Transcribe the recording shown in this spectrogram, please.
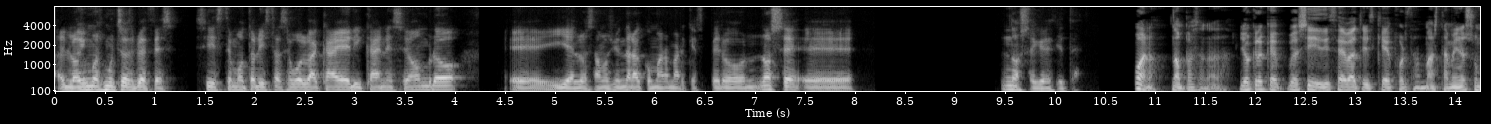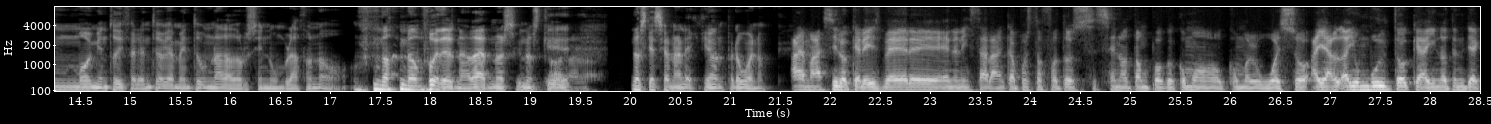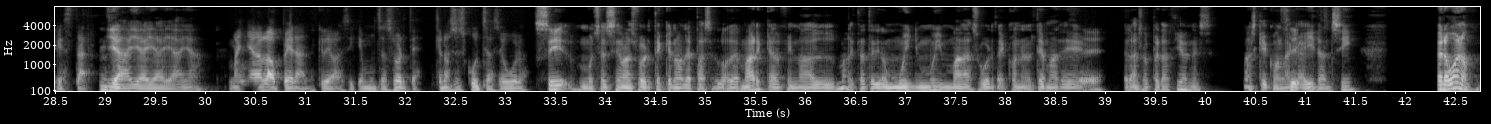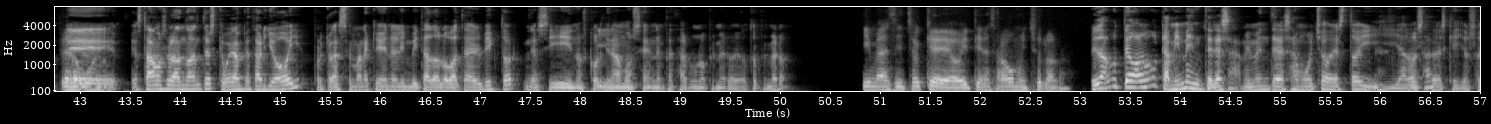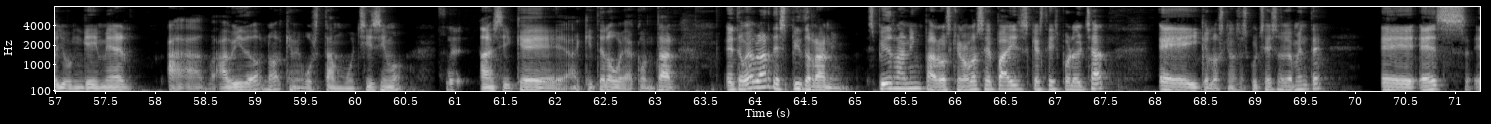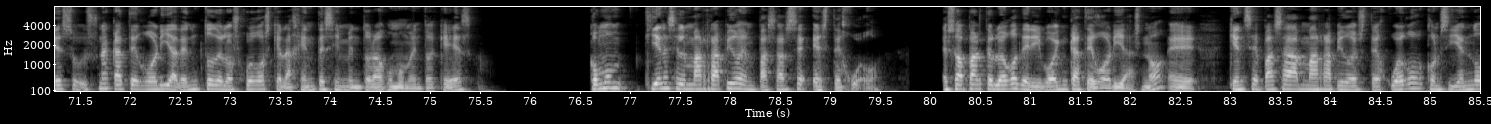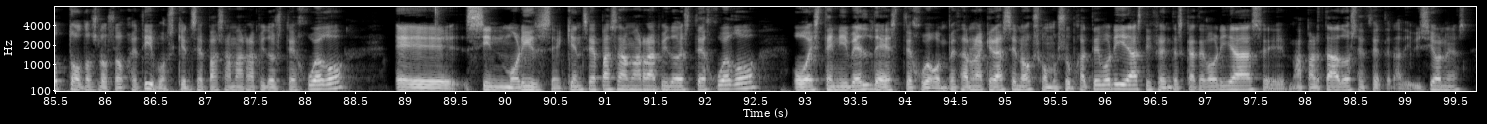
Lo oímos muchas veces, si este motorista se vuelve a caer y cae en ese hombro, eh, y lo estamos viendo ahora con Mar Márquez, pero no sé, eh, no sé qué decirte. Bueno, no pasa nada. Yo creo que, pues sí, dice Beatriz que fuerza más. También es un movimiento diferente. Obviamente, un nadador sin un brazo no, no, no puedes nadar. No es, no es que, No, no, no. es que sea una lección, pero bueno. Además, si lo queréis ver eh, en el Instagram que ha puesto fotos, se nota un poco como, como el hueso. Hay, hay un bulto que ahí no tendría que estar. Ya, ya, ya, ya, ya. Mañana la operan, creo, así que mucha suerte, que nos escucha seguro. Sí, muchísima suerte que no le pase lo de Mark, que al final Mark ha tenido muy, muy mala suerte con el tema de, de las operaciones, más que con la Sí. caída en sí. Pero bueno, Pero eh, bueno. estábamos hablando antes que voy a empezar yo hoy, porque la semana que viene el invitado lo va a traer Víctor, y así nos coordinamos en empezar uno primero y otro primero. y me has dicho que hoy tienes algo muy chulo, ¿no? Yo tengo algo que a mí me interesa, a mí me interesa mucho esto y ya lo sabes que yo soy un gamer ávido, ¿no? Que me gusta muchísimo. Sí. Así que aquí te lo voy a contar. Eh, te voy a hablar de speedrunning. Speedrunning, para los que no lo sepáis, que estéis por el chat eh, y que los que nos escuchéis, obviamente, eh, es, es, una categoría dentro de los juegos que la gente se inventó en algún momento, que es cómo, quién es el más rápido en pasarse este juego. Eso aparte luego derivó en categorías, ¿no? Eh, ¿Quién se pasa más rápido este juego consiguiendo todos los objetivos? ¿Quién se pasa más rápido este juego eh, sin morirse? ¿Quién se pasa más rápido este juego o este nivel de este juego? Empezaron a crearse ¿no? como subcategorías, diferentes categorías, apartados, etcétera, divisiones.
